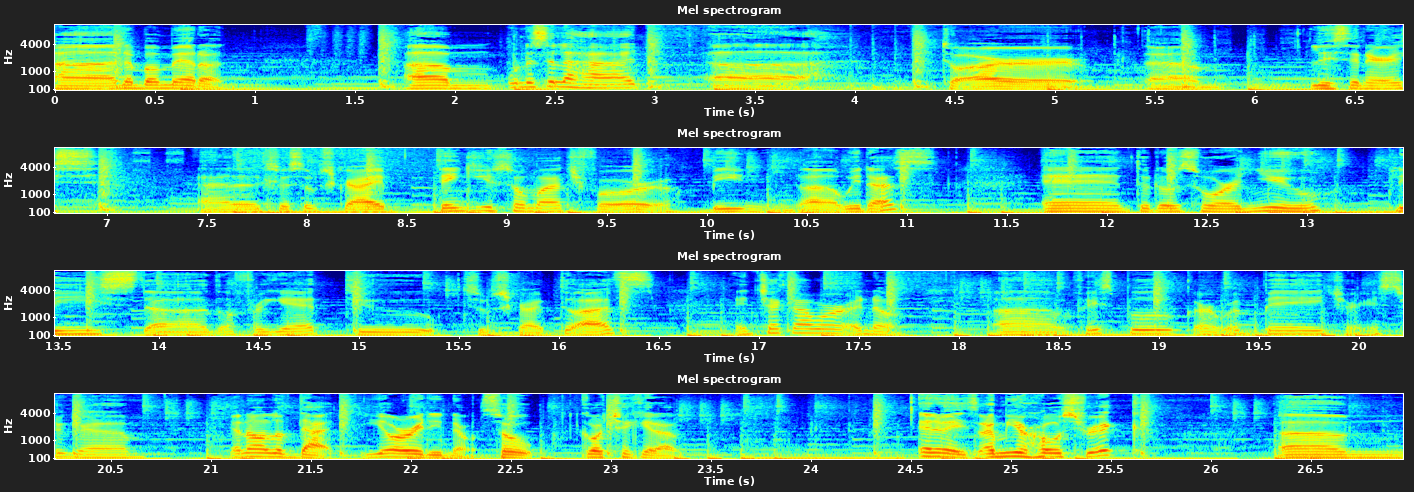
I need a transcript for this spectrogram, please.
uh, ano ba meron? Um, una sa lahat, uh, to our um, listeners uh, na subscribe, thank you so much for being uh, with us. And to those who are new, please uh, don't forget to subscribe to us and check our ano, uh, Facebook, our webpage, our Instagram, and all of that. You already know. So go check it out. Anyways, I'm your host, Rick. Um,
